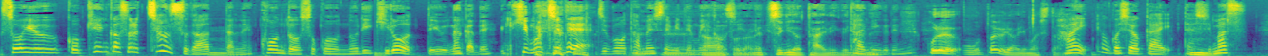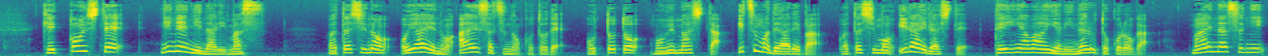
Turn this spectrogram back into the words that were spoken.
そういう、こう、喧嘩するチャンスがあったらね、うん、今度そこを乗り切ろうっていう、なんかね、気持ちで自分を試してみてもいいかもしれない、ね。ね、次のタイミングで、ね、タイミングでね。これ、お便りありました、ね、はい。ではご紹介いたします、うん、結婚して2年になります。私の親への挨拶のことで、夫と揉めました。いつもであれば、私もイライラして、てんやわんやになるところが、マイナスに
